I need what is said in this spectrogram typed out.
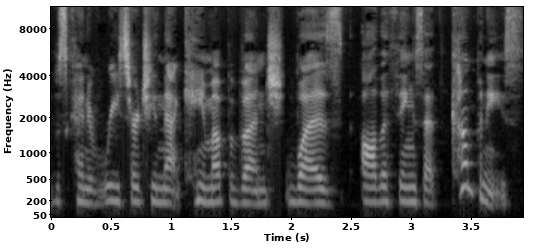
was kind of researching that came up a bunch was all the things that companies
